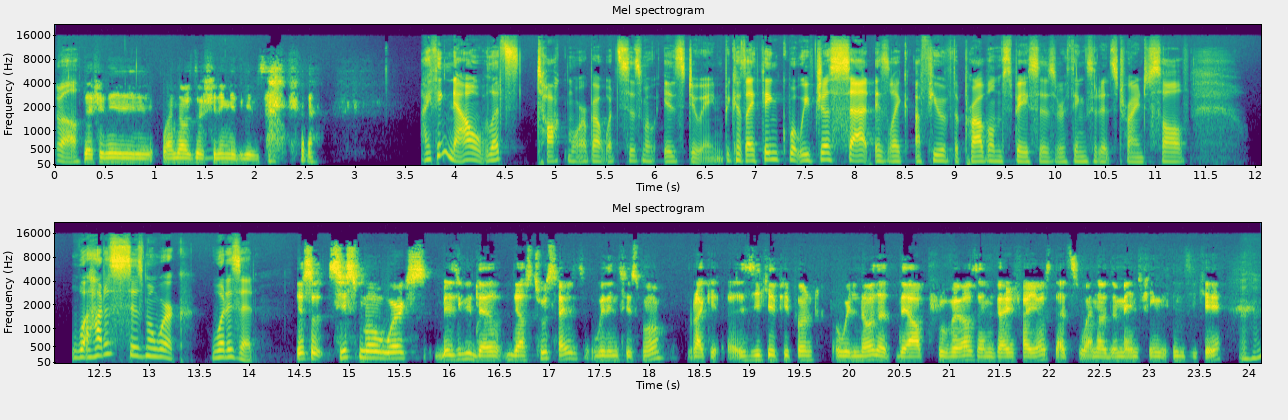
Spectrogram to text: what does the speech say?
well. definitely one of the feeling it gives. I think now let's talk more about what Sismo is doing because I think what we've just set is like a few of the problem spaces or things that it's trying to solve. What, how does Sismo work? What is it? Yeah, so Sismo works basically. There, there's two sides within Sismo. Like uh, ZK people will know that there are provers and verifiers. That's one of the main things in ZK. Mm-hmm.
